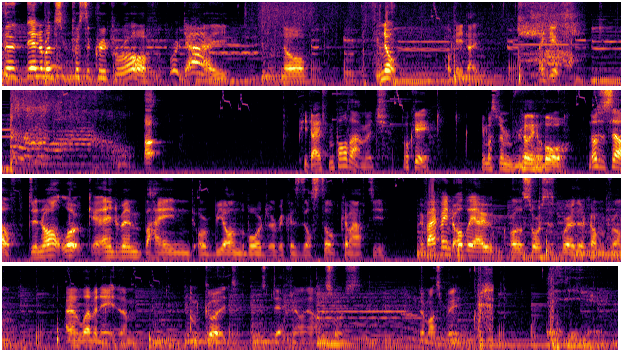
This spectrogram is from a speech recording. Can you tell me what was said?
the Enderman just pushed the creeper off. Poor guy. No. No. Okay, died. Thank you. Uh, he died from fall damage. Okay. He must have been really low. Note to self, do not look at Endermen behind or beyond the border because they'll still come after you. If I find all the out or the sources where they're coming from and eliminate them, I'm good. It's definitely not a source. There must be.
